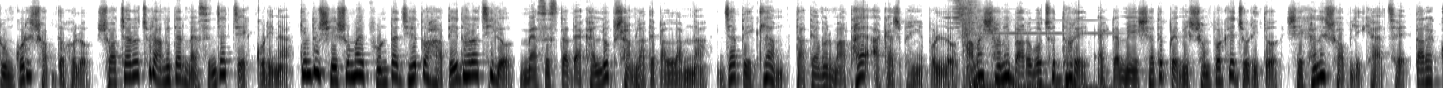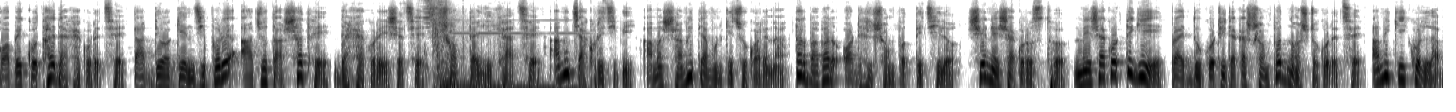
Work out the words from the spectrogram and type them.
টুং করে শব্দ হলো। সচরাচর আমি তার মেসেঞ্জার চেক করি না। কিন্তু সে সময় ফোনটা যেহেতু হাতেই ধরা ছিল মেসেজটা দেখার লোভ সামলাতে পারলাম না। যা দেখলাম, তাতে আমার মাথায় আকাশ ভেঙে পড়ল। আমার স্বামী বারো বছর ধরে একটা মেয়ের সাথে প্রেমের সম্পর্কে জড়িত। সেখানে সব লিখা আছে। তারা কবে কোথায় দেখা করেছে, তার দেওয়া গেঞ্জি পরে আজও তার সাথে দেখা করে এসেছে। সবটাই লেখা আছে। আমি চাকরিজীবী। আমার স্বামী তেমন কিছু করে না। তার বাবার অঢেল সম্পত্তি ছিল। সে নেশাগ্রস্ত। নেশা করতে গিয়ে প্রায় দু কোটি টাকার সম্পদ নষ্ট করেছে। আমি কি করলাম?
